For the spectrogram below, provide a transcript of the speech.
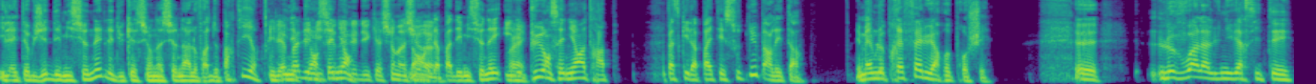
il a été obligé de démissionner de l'éducation nationale, enfin de partir. Il n'a pas démissionné de l'éducation nationale. Non, il n'a pas démissionné. Il n'est plus enseignant à Trappes parce qu'il n'a pas été soutenu par l'État. Et même le préfet lui a reproché. Euh, le voile à l'université.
